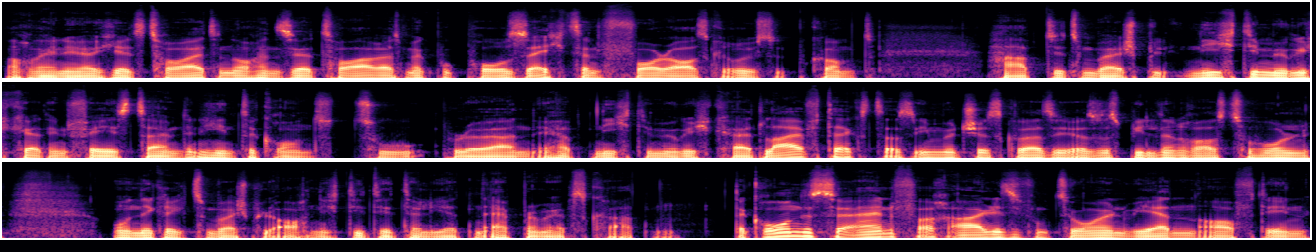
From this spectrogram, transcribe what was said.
Auch wenn ihr euch jetzt heute noch ein sehr teures MacBook Pro 16 voll ausgerüstet bekommt, habt ihr zum Beispiel nicht die Möglichkeit in FaceTime den Hintergrund zu blurren. Ihr habt nicht die Möglichkeit Live-Text aus Images quasi, also aus Bildern rauszuholen und ihr kriegt zum Beispiel auch nicht die detaillierten Apple Maps Karten. Der Grund ist sehr einfach, all diese Funktionen werden auf den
